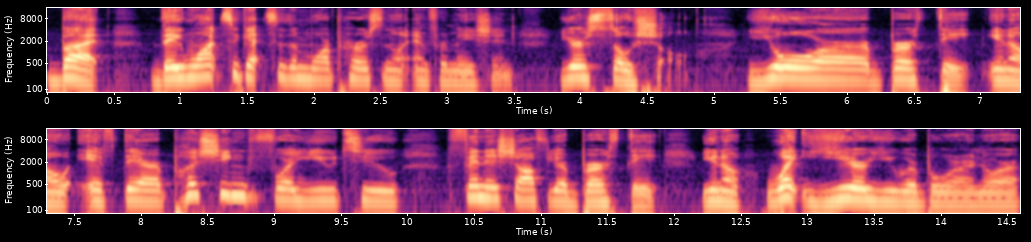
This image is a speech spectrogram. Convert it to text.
but they want to get to the more personal information, your social, your birth date. You know, if they're pushing for you to finish off your birth date, you know, what year you were born or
